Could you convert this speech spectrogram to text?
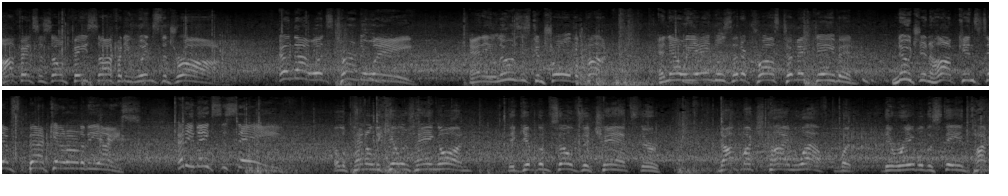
Offensive zone face-off, and he wins the draw. And that one's turned away. And he loses control of the puck. And now he angles it across to McDavid. Nugent Hopkins steps back out onto the ice. And he makes the save. Well, the penalty killers hang on. They give themselves a chance. There's not much time left, but they were able to stay in touch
